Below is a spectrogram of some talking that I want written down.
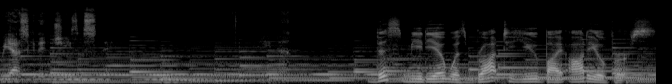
We ask it in Jesus' name. Amen. This media was brought to you by Audioverse,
